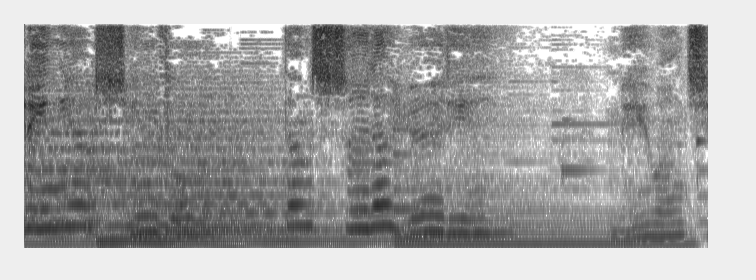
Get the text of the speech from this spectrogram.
定要幸福。当时的约定。朋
